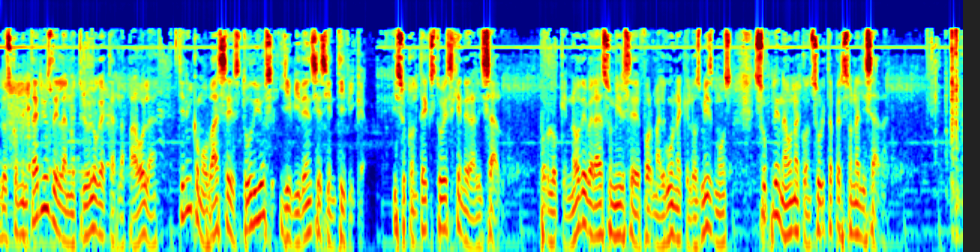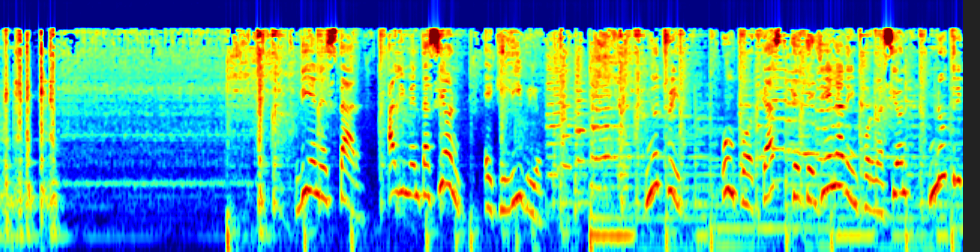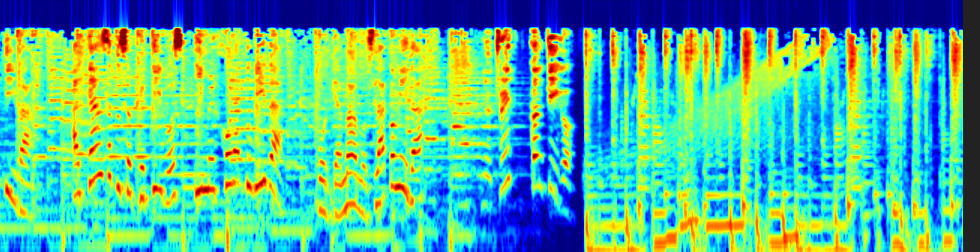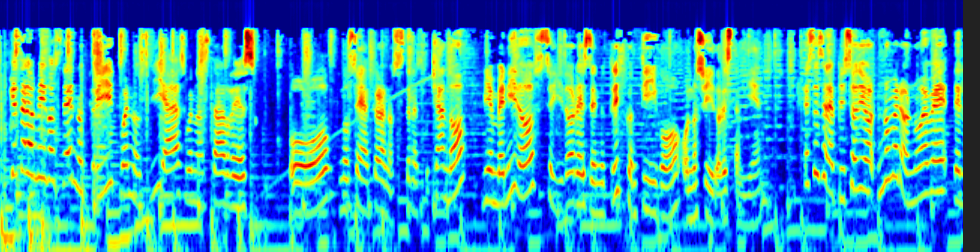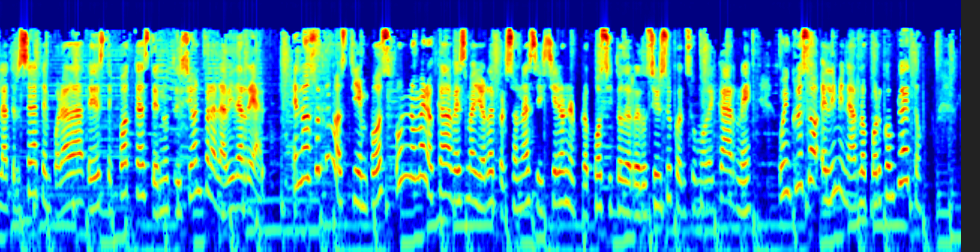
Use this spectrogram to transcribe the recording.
Los comentarios de la nutrióloga Carla Paola tienen como base estudios y evidencia científica, y su contexto es generalizado, por lo que no deberá asumirse de forma alguna que los mismos suplen a una consulta personalizada. Bienestar, alimentación, equilibrio. Nutrit, un podcast que te llena de información nutritiva. Alcanza tus objetivos y mejora tu vida, porque amamos la comida. Nutrit contigo. ¿Qué tal amigos de Nutrit? Buenos días, buenas tardes o no sé a qué hora nos estén escuchando. Bienvenidos, seguidores de Nutrit Contigo, o no seguidores también. Este es el episodio número 9 de la tercera temporada de este podcast de nutrición para la vida real. En los últimos tiempos, un número cada vez mayor de personas se hicieron el propósito de reducir su consumo de carne o incluso eliminarlo por completo.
